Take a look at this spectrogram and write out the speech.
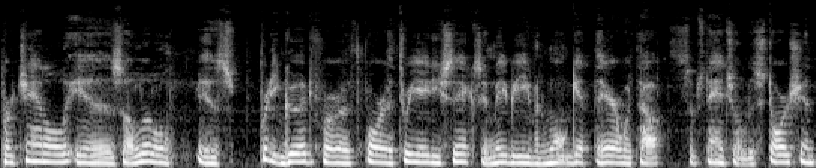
per channel is a little is pretty good for for a 386 and maybe even won't get there without substantial distortion.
